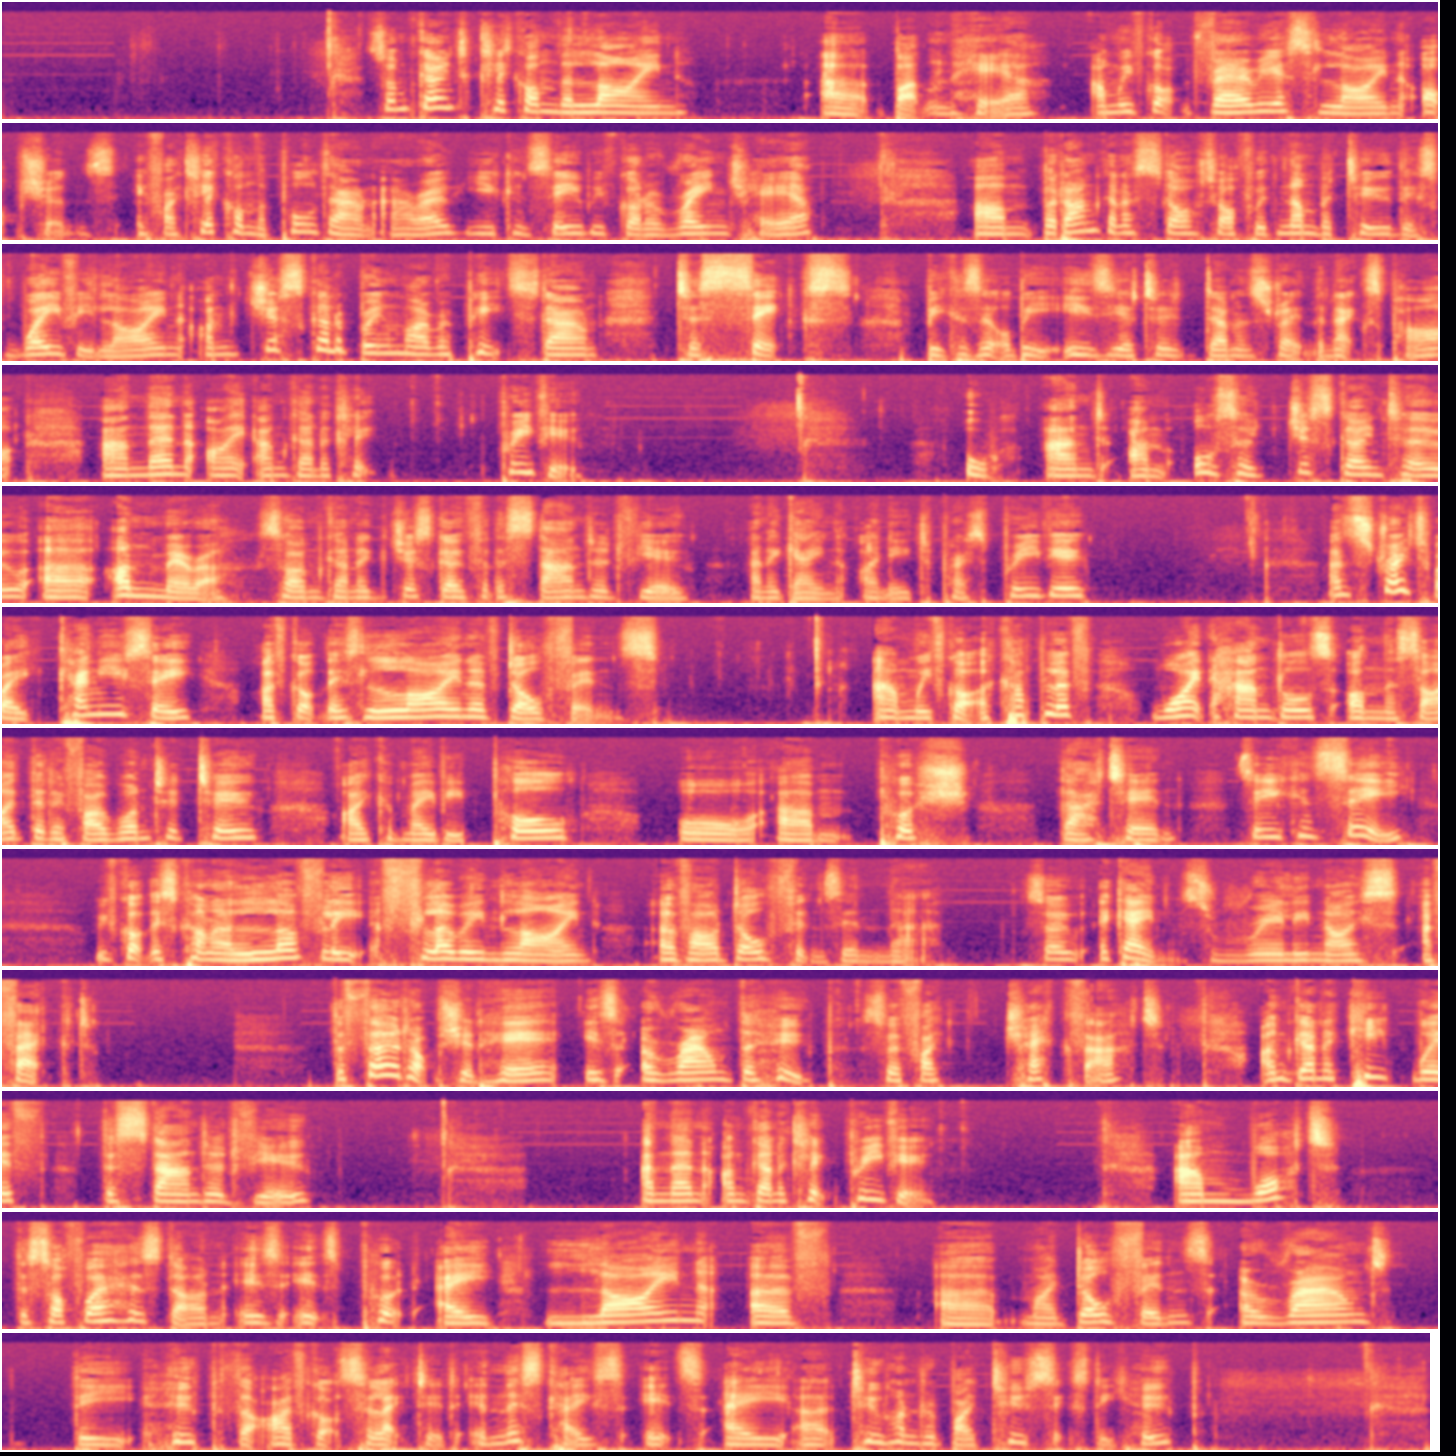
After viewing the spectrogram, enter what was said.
So I'm going to click on the line uh, button here and we've got various line options. If I click on the pull down arrow you can see we've got a range here um, but I'm going to start off with number two this wavy line. I'm just going to bring my repeats down to six because it'll be easier to demonstrate the next part and then I am going to click preview. Oh, and I'm also just going to uh, unmirror. So I'm going to just go for the standard view. And again, I need to press preview. And straight away, can you see I've got this line of dolphins. And we've got a couple of white handles on the side that if I wanted to, I could maybe pull or um, push that in. So you can see we've got this kind of lovely flowing line of our dolphins in there. So again, it's a really nice effect. The third option here is around the hoop. So if I check that, I'm going to keep with the standard view and then I'm going to click preview. And what the software has done is it's put a line of uh, my dolphins around the hoop that I've got selected. In this case, it's a uh, 200 by 260 hoop.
